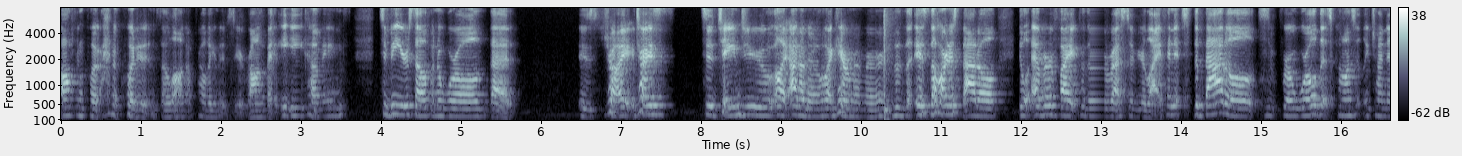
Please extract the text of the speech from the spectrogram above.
often quote, I haven't quoted it in so long, I'm probably going to do it wrong, but E.E. E. Cummings, to be yourself in a world that is try, tries to change you like i don't know i can't remember. It's the hardest battle you'll ever fight for the rest of your life. And it's the battle for a world that's constantly trying to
